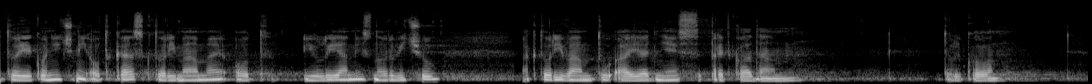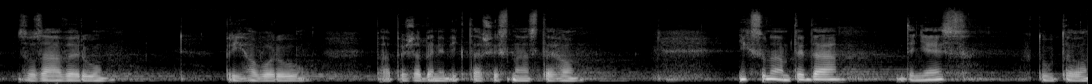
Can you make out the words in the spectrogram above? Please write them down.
Toto je konečný odkaz, ktorý máme od Juliany z Norviču a ktorý vám tu aj ja dnes predkladám. Toľko zo záveru príhovoru pápeža Benedikta XVI. Nech sú nám teda dnes, v túto,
